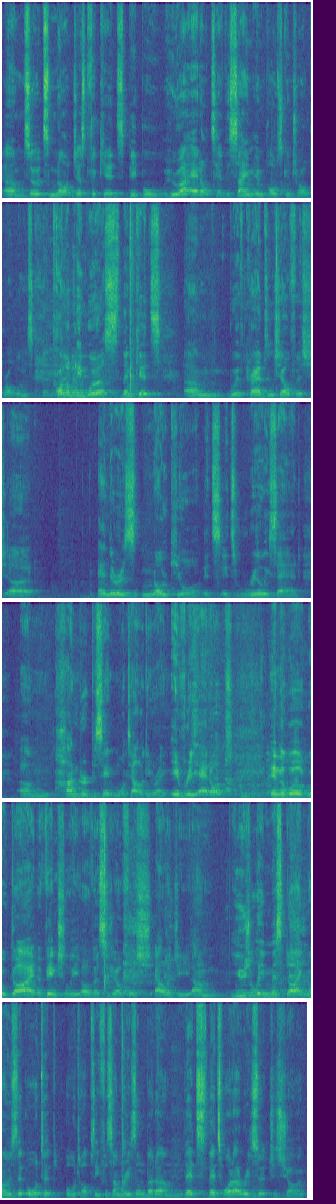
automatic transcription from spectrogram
um, so it's not just for kids. People who are adults have the same impulse control problems, probably worse than kids um, with crabs and shellfish. Uh, and there is no cure. It's, it's really sad um, 100% mortality rate. Every adult in the world will die eventually of a shellfish allergy. Um, usually misdiagnosed at aut- autopsy for some reason, but um, that's, that's what our research is showing.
